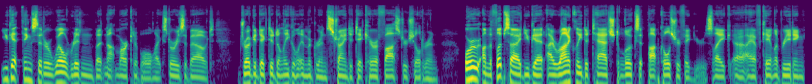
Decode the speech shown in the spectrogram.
You get things that are well written but not marketable, like stories about drug addicted illegal immigrants trying to take care of foster children, or on the flip side, you get ironically detached looks at pop culture figures. Like uh, I have Caleb reading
